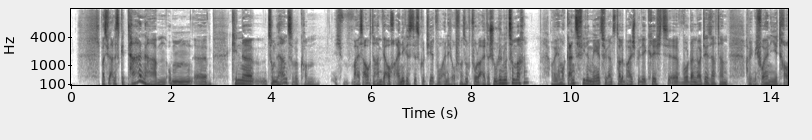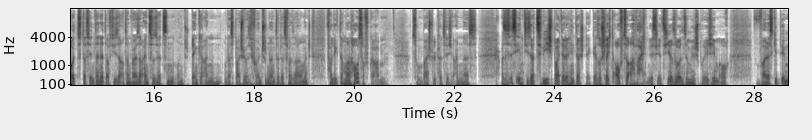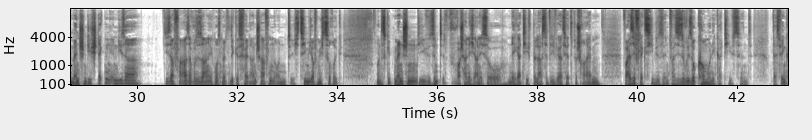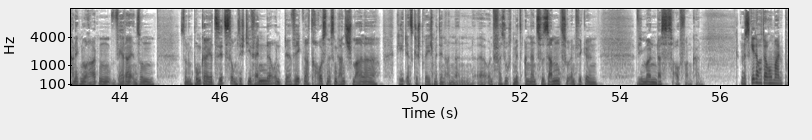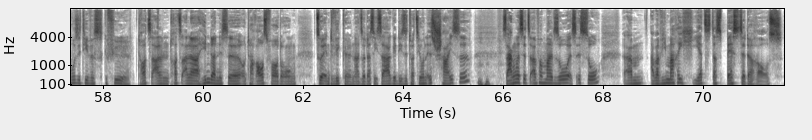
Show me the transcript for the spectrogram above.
was wir alles getan haben, um äh, Kinder zum Lernen zu bekommen. Ich weiß auch, da haben wir auch einiges diskutiert, wo eigentlich auch versucht wurde, alte Schule nur zu machen. Aber wir haben auch ganz viele Mails für ganz tolle Beispiele gekriegt, äh, wo dann Leute gesagt haben, habe ich mich vorher nie getraut, das Internet auf diese Art und Weise einzusetzen und denke an, und das Beispiel, was ich vorhin schon nannte, dass wir sagen, Mensch, verleg doch mal Hausaufgaben zum Beispiel plötzlich anders. Also es ist eben dieser Zwiespalt, der dahinter steckt, der so schlecht aufzuarbeiten ist jetzt hier so in so einem Gespräch eben auch, weil es gibt eben Menschen, die stecken in dieser dieser Phase, wo sie sagen, ich muss mir jetzt ein dickes Fell anschaffen und ich ziehe mich auf mich zurück. Und es gibt Menschen, die sind wahrscheinlich ja nicht so negativ belastet, wie wir das jetzt beschreiben, weil sie flexibel sind, weil sie sowieso kommunikativ sind. Deswegen kann ich nur raten, wer da in so einem so einem Bunker jetzt sitzt, um sich die Wände und der Weg nach draußen ist ein ganz schmaler, geht ins Gespräch mit den anderen äh, und versucht mit anderen zusammen zu entwickeln, wie man das auffangen kann. Und es geht auch darum, ein positives Gefühl, trotz allen, trotz aller Hindernisse und Herausforderungen zu entwickeln. Also, dass ich sage, die Situation ist scheiße. Mhm. Sagen wir es jetzt einfach mal so, es ist so. Ähm, aber wie mache ich jetzt das Beste daraus?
